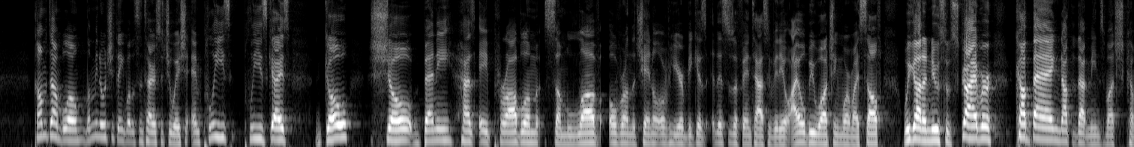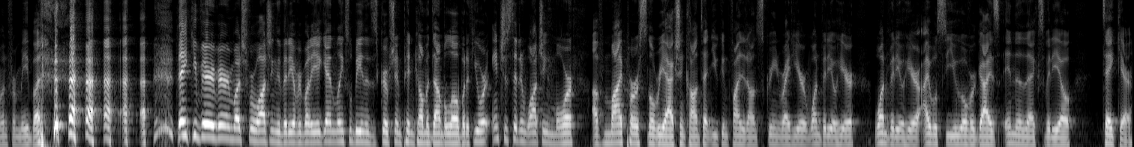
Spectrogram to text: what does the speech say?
comment down below. Let me know what you think about this entire situation, and please, please, guys, go show Benny has a problem some love over on the channel over here because this is a fantastic video. I will be watching more myself. We got a new subscriber, Kabang. Not that that means much coming from me, but thank you very, very much for watching the video, everybody. Again, links will be in the description, pin comment down below. But if you are interested in watching more of my personal reaction content, you can find it on screen right here. One video here, one video here. I will see you over, guys, in the next video. Take care.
